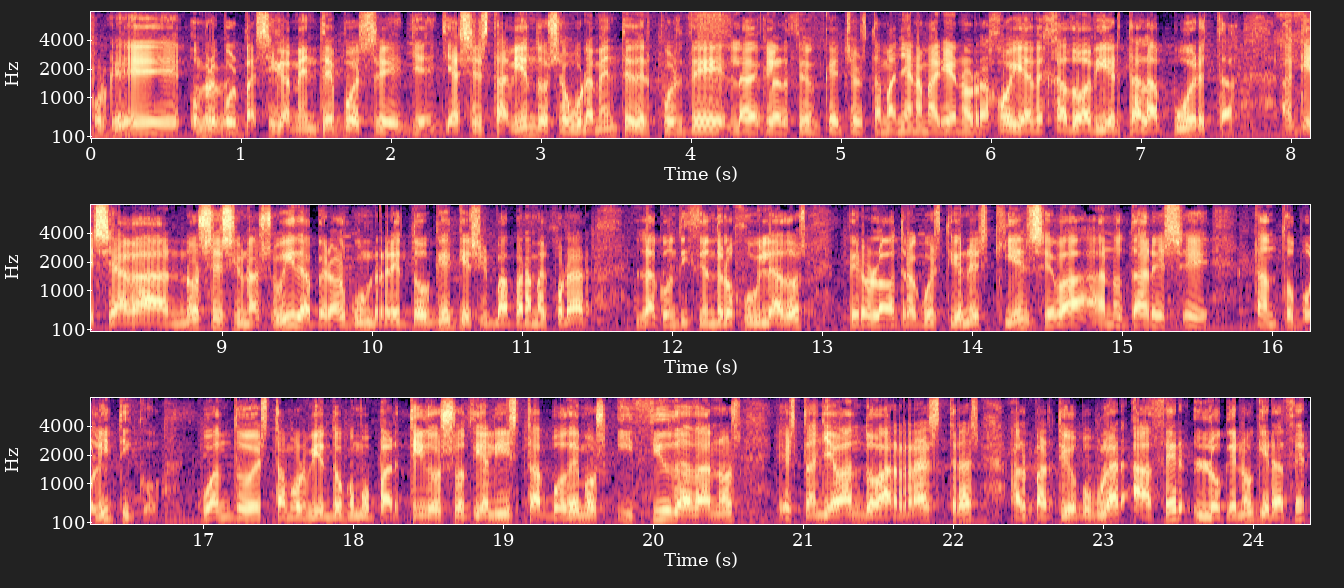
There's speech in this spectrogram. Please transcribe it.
¿Por qué? hombre, pues básicamente pues eh, ya, ya se está viendo seguramente después de la declaración que ha hecho esta mañana Mariano Rajoy. Ha dejado abierta la puerta a que se haga, no sé si una subida, pero algún retoque que sirva para mejorar la condición de los jubilados. Pero la otra cuestión es quién se va a anotar ese tanto político. Cuando estamos viendo cómo Partido Socialista, Podemos y Ciudadanos están llevando a rastras al Partido Popular a hacer lo que no quiere hacer,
